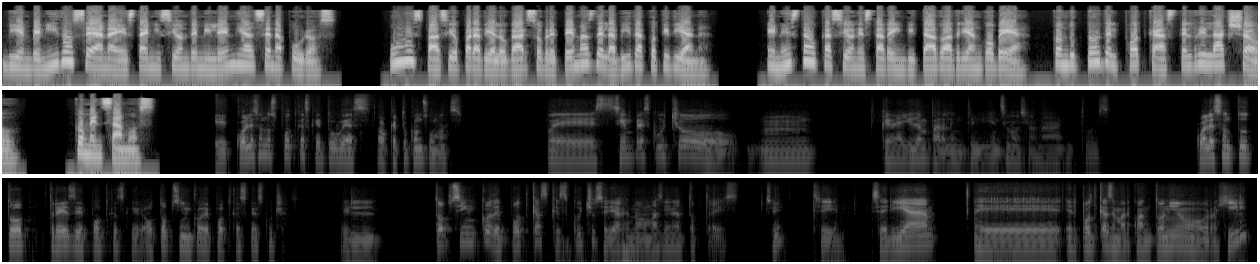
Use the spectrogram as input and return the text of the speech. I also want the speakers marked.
Speaker 1: Bienvenidos sean a esta emisión de Millennials en Apuros. Un espacio para dialogar sobre temas de la vida cotidiana. En esta ocasión está de invitado Adrián Gobea, conductor del podcast El Relax Show. Comenzamos.
Speaker 2: Eh, ¿Cuáles son los podcasts que tú ves o que tú consumas?
Speaker 3: Pues siempre escucho mm, que me ayudan para la inteligencia emocional y todo eso.
Speaker 2: ¿Cuáles son tu top 3 de podcast que, o top 5 de podcast que escuchas?
Speaker 3: El top 5 de podcast que escucho sería no, más bien el top 3.
Speaker 2: ¿Sí?
Speaker 3: Sí. Sería eh, el podcast de Marco Antonio Regil.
